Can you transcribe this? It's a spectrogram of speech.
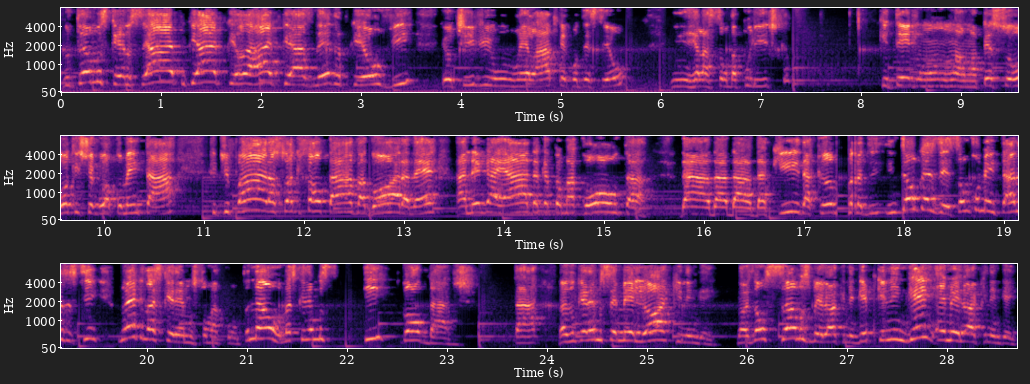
Não estamos querendo ser, ah, porque, ah, porque, ah, porque as negras, porque eu ouvi, eu tive um relato que aconteceu em relação da política, que teve uma, uma, pessoa que chegou a comentar que, tipo, ah, era só que faltava agora, né? A negaiada quer tomar conta da, da, da, daqui, da Câmara. Então, quer dizer, são comentários assim, não é que nós queremos tomar conta, não, nós queremos igualdade tá? Nós não queremos ser melhor que ninguém. Nós não somos melhor que ninguém, porque ninguém é melhor que ninguém.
